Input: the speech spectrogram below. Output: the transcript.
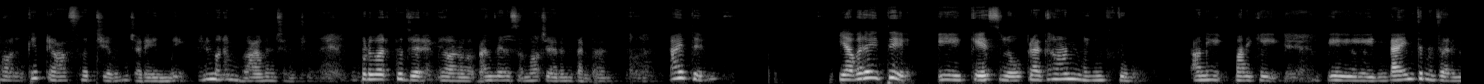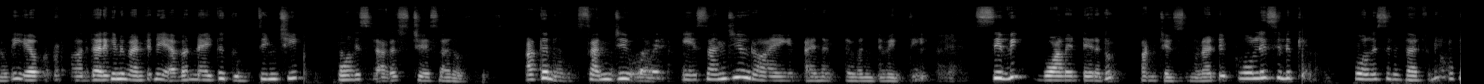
హాల్కి ట్రాన్స్ఫర్ చేయడం జరిగింది అని మనం భావించవచ్చు. ఇప్పటి వరకు జరి అందిన సమాచారం ప్రకారం. అయితే ఎవరైతే ఈ కేసులో ప్రధాన నిందితుడు అని మనకి ఈ నైన్త్ జరిగింది జరిగిన వెంటనే ఎవరినైతే గుర్తించి పోలీసులు అరెస్ట్ చేశారో అతను సంజీవ్ రాయ్. ఈ సంజీవ్ రాయ్ అయినటువంటి వ్యక్తి సివిక్ వాలంటీర్గా పనిచేస్తున్నాడు. అంటే పోలీసులకి పోలీసుల తరఫున ఒక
